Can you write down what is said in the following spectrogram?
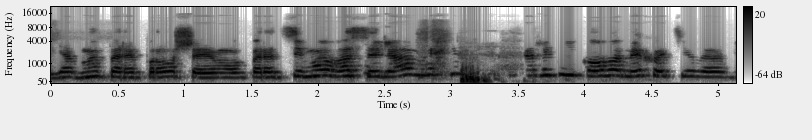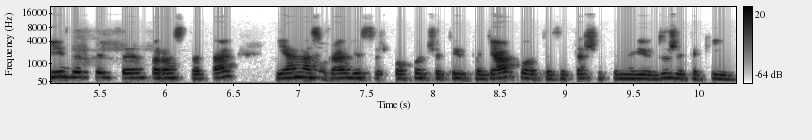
я ми перепрошуємо перед цими Василями. Кажуть, нікого не хотіли обідати. Це просто так. Я насправді Сашко, хочу тобі подякувати за те, що ти навів дуже такий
